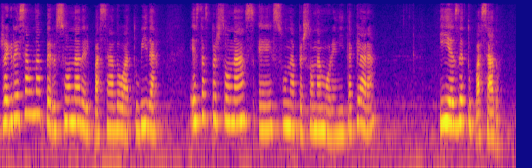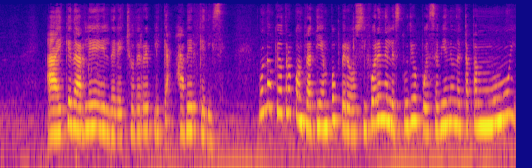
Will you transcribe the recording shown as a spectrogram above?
Regresa una persona del pasado a tu vida. Estas personas es una persona morenita clara y es de tu pasado. Hay que darle el derecho de réplica, a ver qué dice uno que otro contratiempo, pero si fuera en el estudio, pues se viene una etapa muy,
